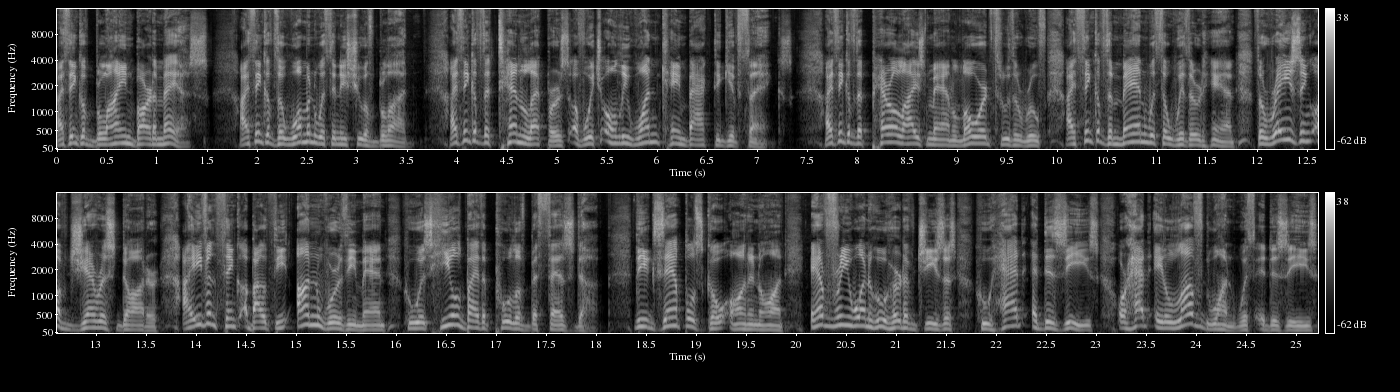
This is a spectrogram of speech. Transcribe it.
I think of blind Bartimaeus. I think of the woman with an issue of blood. I think of the ten lepers, of which only one came back to give thanks. I think of the paralyzed man lowered through the roof. I think of the man with the withered hand, the raising of Jairus' daughter. I even think about the unworthy man who was healed by the pool of Bethesda. The examples go on and on. Everyone who heard of Jesus who had a disease or had a loved one with a disease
